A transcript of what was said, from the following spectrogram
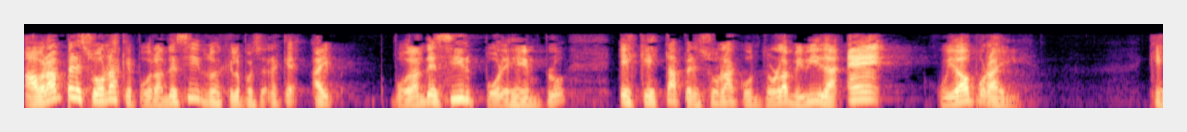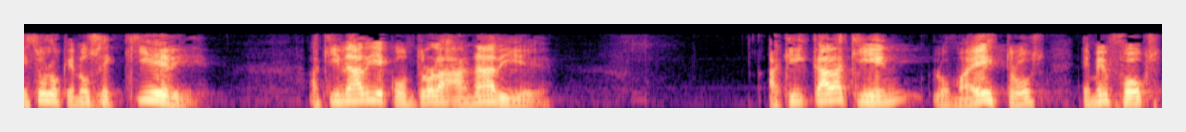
Habrán personas que podrán decir, no es que las personas que hay, podrán decir, por ejemplo, es que esta persona controla mi vida. Eh, cuidado por ahí. Que eso es lo que no se quiere. Aquí nadie controla a nadie. Aquí cada quien, los maestros, M. Fox,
